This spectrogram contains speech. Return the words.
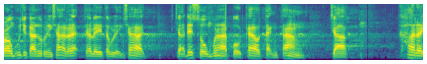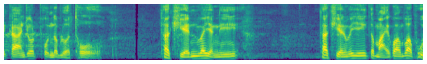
รองผู้จัดการตำรวจแห่งชาติและเจรตำรวจแห่งชาติ จะได้ทรงพระนาโปรดเกล้าแต่งตั้งจากข้าราชการยศพลตำรวจโท ถ้าเขียนไว้อย่างนี้ ถ้าเขียนไว้อย่างนี้ก็หมายความว่าผู้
